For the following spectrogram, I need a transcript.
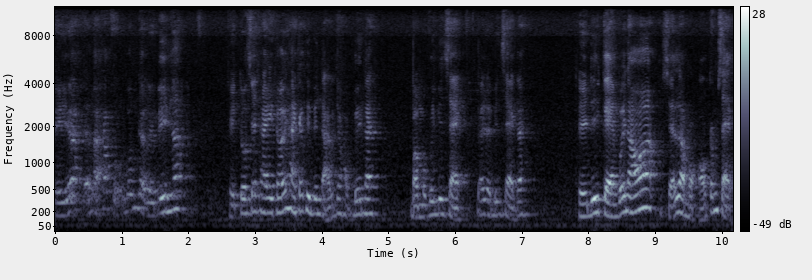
thì để mà khắc phục vấn đề về pin á thì tôi sẽ thay thế hai cái viên pin đại trong hộp pin đây, bằng một viên pin sạc. Đây là pin sạc đây. Thì đi kèm với nó sẽ là một ổ cắm sạc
